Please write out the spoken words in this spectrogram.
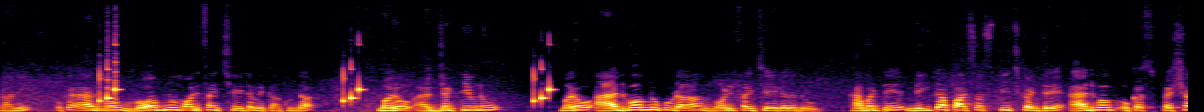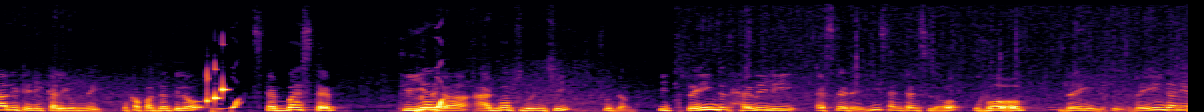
కానీ ఒక యాడ్వర్బ్ వర్బ్ను మాడిఫై చేయటమే కాకుండా మరో అడ్జెక్టివ్ను మరో యాడ్వర్బ్ను కూడా మాడిఫై చేయగలదు. కాబట్టి మిగతా పార్ట్స్ ఆఫ్ స్పీచ్ కంటే యాడ్వర్బ్ ఒక స్పెషాలిటీని కలిగి ఉంది. ఒక పద్ధతిలో స్టెప్ బై స్టెప్ క్లియర్గా యాడ్వర్బ్స్ గురించి చూద్దాం. ఇట్ రెయిన్డ్ హెవీలీ ఎస్టర్డే ఈ సెంటెన్స్లో వర్బ్ రెయిన్డ్ రెయిన్డ్ అనే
